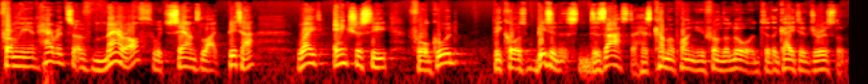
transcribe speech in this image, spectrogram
From the inhabitants of Maroth, which sounds like bitter, wait anxiously for good, because bitterness, disaster has come upon you from the Lord to the gate of Jerusalem.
